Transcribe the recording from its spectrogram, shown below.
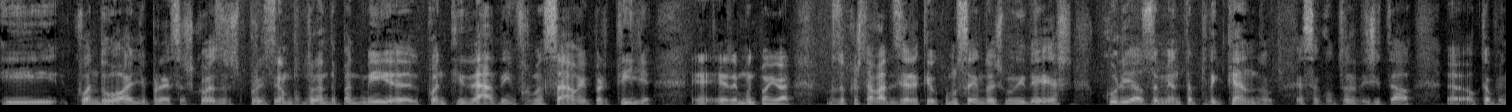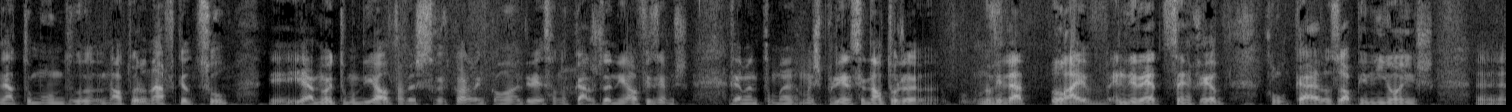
E quando olho para essas coisas, por exemplo, durante a pandemia, a quantidade de informação e partilha eh, era muito maior. Mas o que eu estava a dizer é que eu comecei em 2010, curiosamente aplicando essa cultura digital eh, ao Campeonato do Mundo na altura, na África do Sul, e, à Noite Mundial, talvez se recordem com a direção do Carlos Daniel, fizemos realmente uma, uma experiência, na altura, novidade, live, em direto, sem rede, colocar as opiniões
